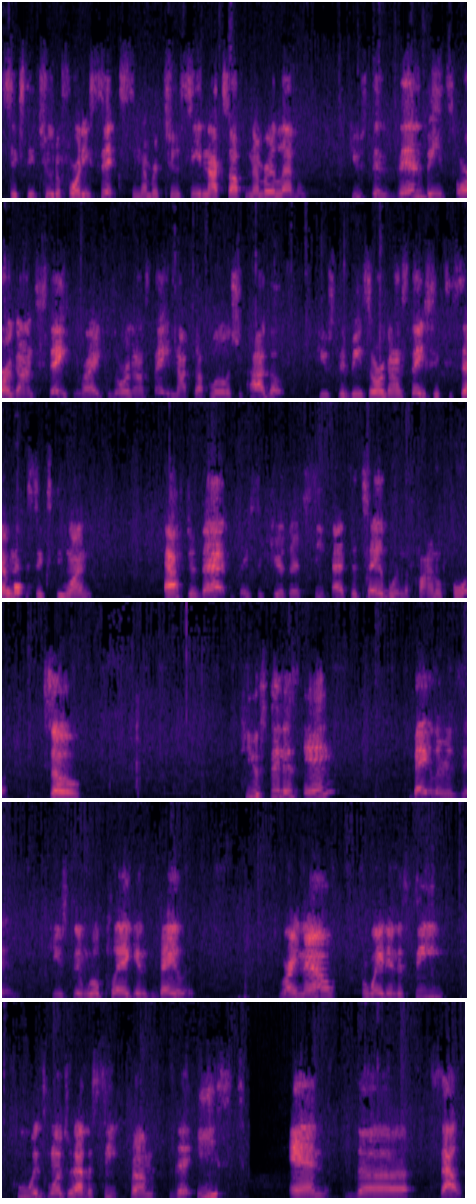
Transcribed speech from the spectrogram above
62 to 46. Number two seed knocks off number 11. Houston then beats Oregon State, right? Because Oregon State knocked off Loyola Chicago. Houston beats Oregon State 67 to 61. After that, they secured their seat at the table in the final four. So Houston is in, Baylor is in. Houston will play against Baylor. Right now, we're waiting to see who is going to have a seat from the East and the South.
